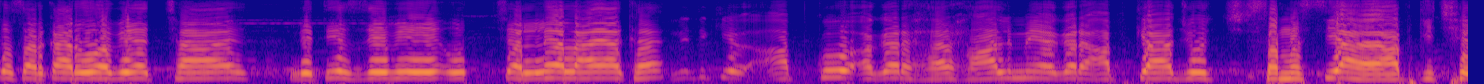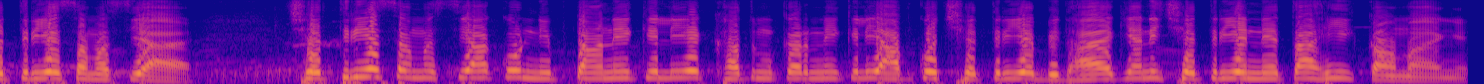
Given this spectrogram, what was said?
जो सरकार हुआ भी अच्छा है। नीतीश जी भी चलने लायक है। देखिए आपको अगर हर हाल में अगर आपका जो समस्या है आपकी क्षेत्रीय समस्या है क्षेत्रीय समस्या को निपटाने के लिए खत्म करने के लिए आपको क्षेत्रीय विधायक यानी क्षेत्रीय नेता ही काम आएँगे।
